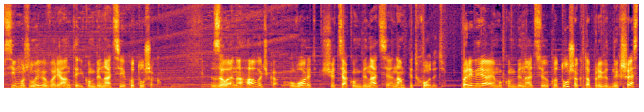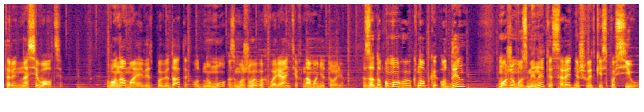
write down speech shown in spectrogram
всі можливі варіанти і комбінації котушок. Зелена галочка говорить, що ця комбінація нам підходить. Перевіряємо комбінацію котушок та привідних шестерень на сівалці. Вона має відповідати одному з можливих варіантів на моніторі. За допомогою кнопки 1 Можемо змінити середню швидкість посіву,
